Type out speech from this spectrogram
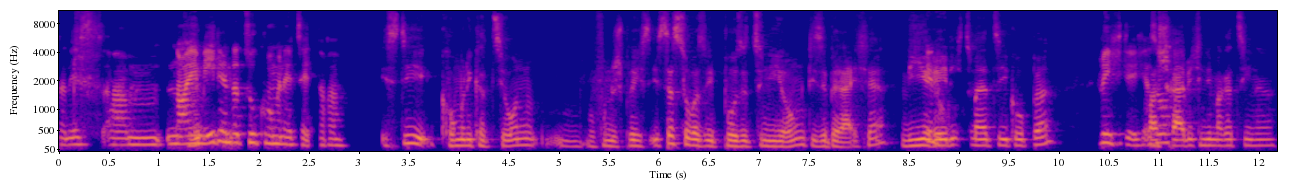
Dann ist ähm, neue Medien dazukommen etc. Ist die Kommunikation, wovon du sprichst, ist das sowas wie Positionierung, diese Bereiche? Wie genau. rede ich zu meiner Zielgruppe? Richtig. Was also, schreibe ich in die Magazine?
